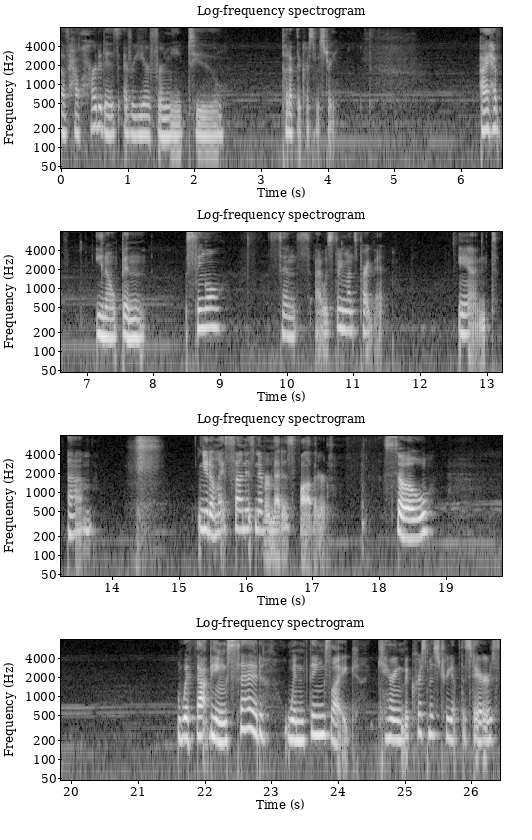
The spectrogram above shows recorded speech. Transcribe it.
of how hard it is every year for me to put up the Christmas tree. I have, you know, been single since I was three months pregnant. And um, you know, my son has never met his father. So, with that being said, when things like carrying the Christmas tree up the stairs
